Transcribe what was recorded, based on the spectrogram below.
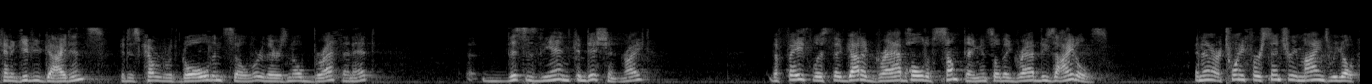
Can it give you guidance? It is covered with gold and silver. There is no breath in it. This is the end condition, right? The faithless, they've got to grab hold of something, and so they grab these idols. And in our 21st century minds, we go,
